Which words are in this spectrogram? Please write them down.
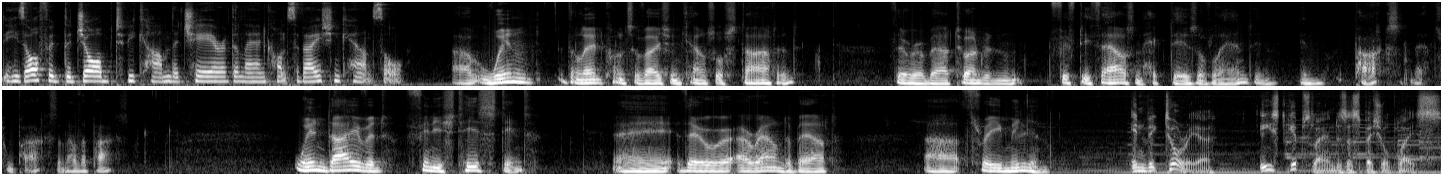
He's offered the job to become the chair of the Land Conservation Council. Uh, when the Land Conservation Council started, there were about 250,000 hectares of land in, in parks, national parks and other parks. When David finished his stint, uh, there were around about uh, 3 million. In Victoria, East Gippsland is a special place,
